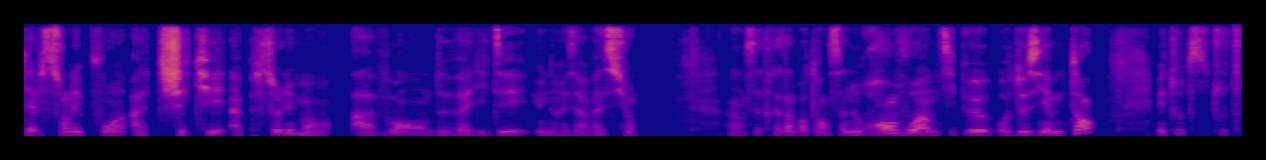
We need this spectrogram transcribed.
quels sont les points à checker absolument avant de valider une réservation? Hein, c'est très important. Ça nous renvoie un petit peu au deuxième temps, mais toutes, toutes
